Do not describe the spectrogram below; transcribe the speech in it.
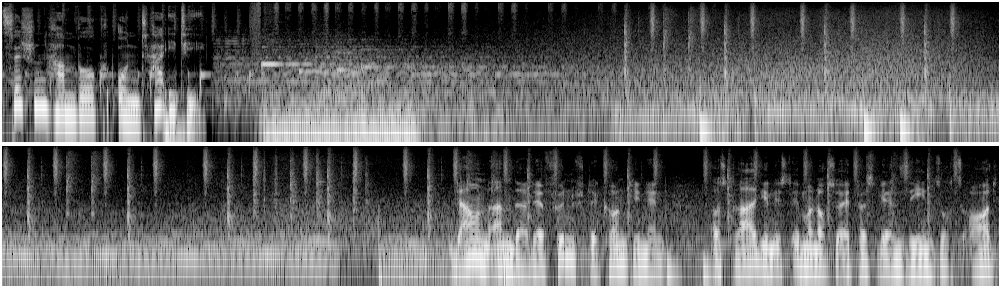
Zwischen Hamburg und Haiti. Down Under, der fünfte Kontinent. Australien ist immer noch so etwas wie ein Sehnsuchtsort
